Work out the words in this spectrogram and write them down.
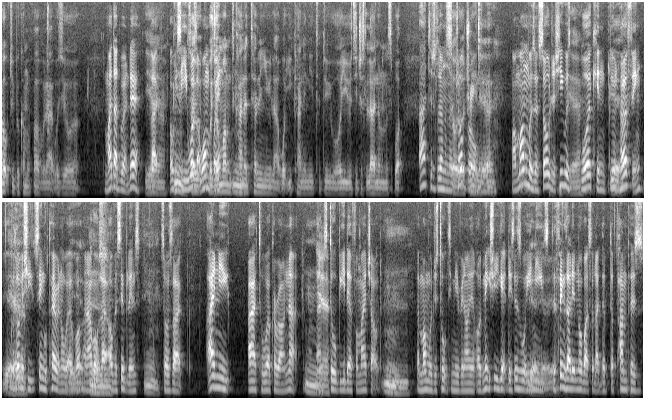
helped you become a father? Like, was your My dad weren't there. Yeah. Like obviously he Mm. was So at one was point. your mum kind of telling you like what you kind of need to do, or you was you just learning on the spot? I had to just learn on the job, bro. yeah. My mum was a soldier. She was Yeah. working, doing Yeah. her thing because Yeah. obviously single parent or whatever, Yeah. and I got like Mm. other siblings. Mm. So it's like I knew I had to work around that and Yeah. still be there for my child. Mm. And mum would just talk to me every now and then. Oh, make sure you get this. This is what he Yeah, needs. yeah, The things I didn't know about, so like the, the Pampers,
